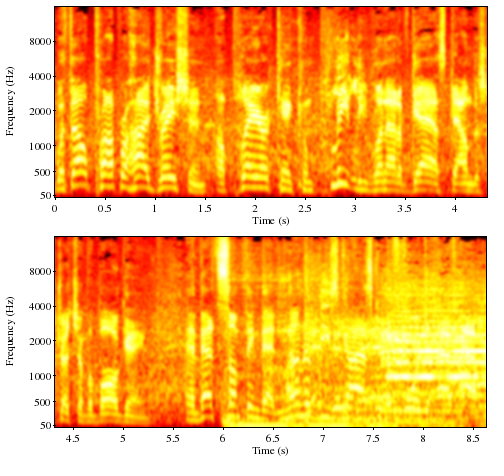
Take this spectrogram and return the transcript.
without proper hydration, a player can completely run out of gas down the stretch of a ball game. And that's something that none of these guys can afford to have happen.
